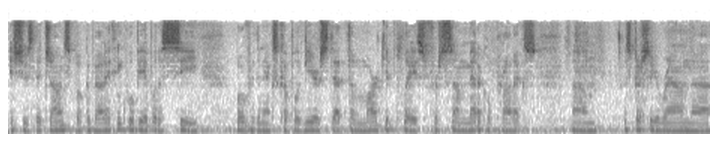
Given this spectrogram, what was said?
issues that John spoke about. I think we'll be able to see over the next couple of years that the marketplace for some medical products, um, especially around uh,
